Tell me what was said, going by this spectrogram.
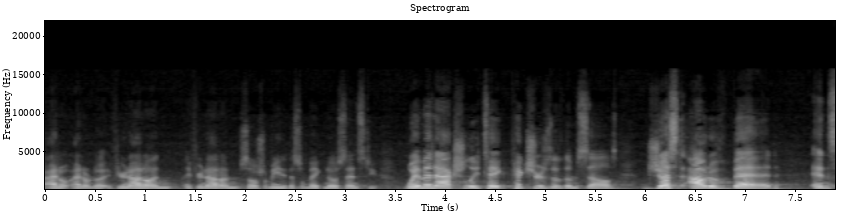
I don't, I don't know if you're not on if you're not on social media this will make no sense to you women actually take pictures of themselves just out of bed and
